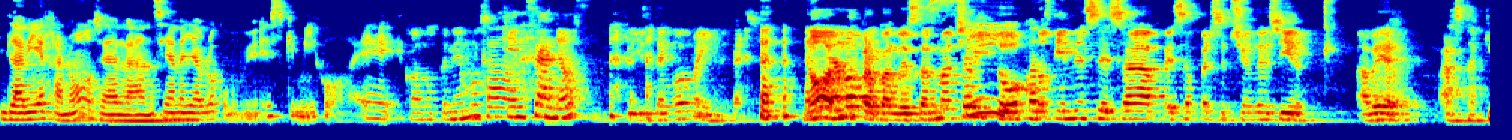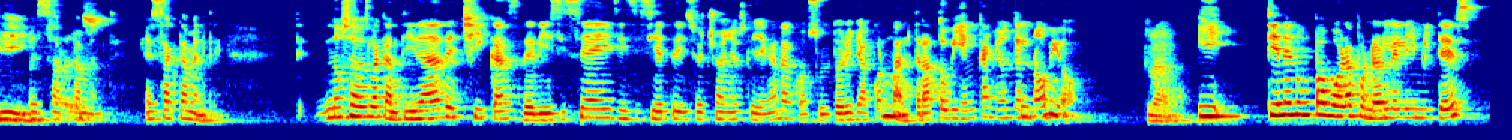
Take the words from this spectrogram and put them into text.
la vieja, ¿no? O sea, la anciana ya hablo como, es que mi hijo... Eh, cuando teníamos 15 años y tengo 20. No, no, no, pero cuando estás más chavito, no tienes esa, esa percepción de decir, a ver, hasta aquí. Exactamente, exactamente. No sabes la cantidad de chicas de 16, 17, 18 años que llegan al consultorio ya con maltrato bien cañón del novio. Y tienen un pavor a ponerle límites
